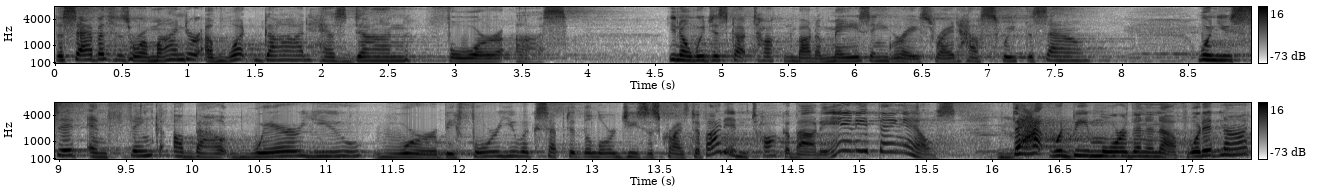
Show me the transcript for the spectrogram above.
The Sabbath is a reminder of what God has done for us. You know, we just got talking about amazing grace, right? How sweet the sound. When you sit and think about where you were before you accepted the Lord Jesus Christ, if I didn't talk about anything else, that would be more than enough, would it not?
